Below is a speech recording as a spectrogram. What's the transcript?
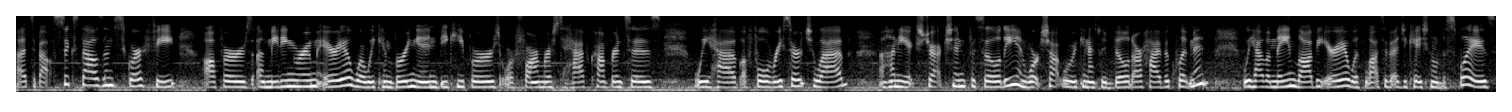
Uh, it's about 6,000 square feet, offers a meeting room area where we can bring in beekeepers or farmers to have conferences. We have a full research lab, a honey extraction facility and workshop where we can actually build our hive equipment. We have a main lobby area with lots of educational displays,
